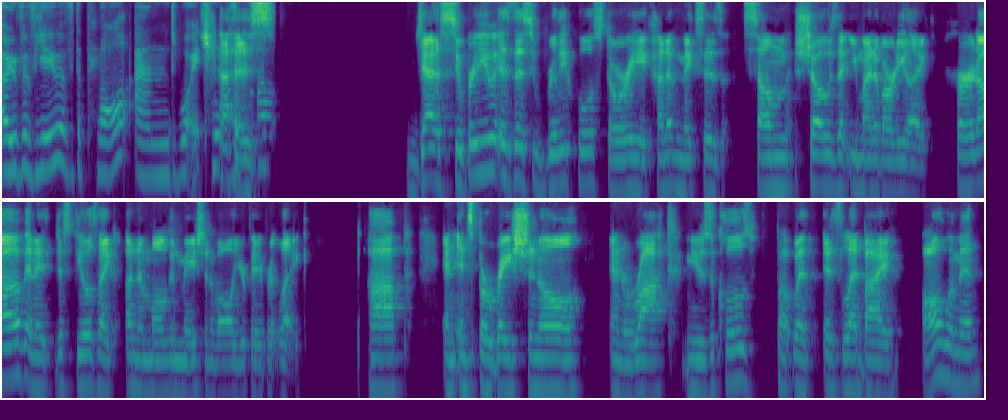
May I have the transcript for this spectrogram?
overview of the plot and what it talks about? Yes. Yes, Super You is this really cool story. It kind of mixes some shows that you might have already like heard of, and it just feels like an amalgamation of all your favorite like pop and inspirational and rock musicals, but with it's led by all women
